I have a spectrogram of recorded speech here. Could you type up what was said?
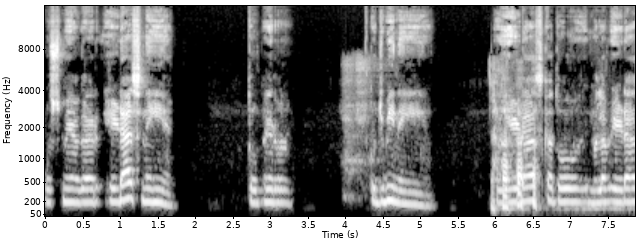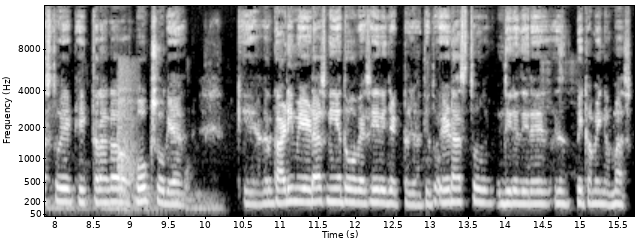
उसमें अगर एडास नहीं है तो फिर कुछ भी नहीं है। तो एडास का तो मतलब एडास तो एक एक तरह का होक्स हो गया है कि अगर गाड़ी में एडास नहीं है तो वो वैसे ही रिजेक्ट हो जाती है। तो एडास तो धीरे धीरे इज़ बिकमिंग अ मस्ट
